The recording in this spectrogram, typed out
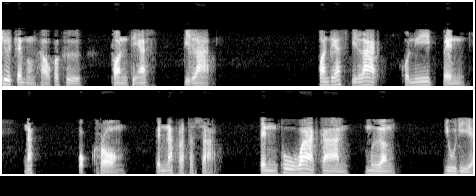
ชื่อเต็มของเขาก็คือพอนติอัสปิลาตพอนติอัสปิลาตคนนี้เป็นนักปกครอง เป็นนักรัฐศาสตร์ เป็นผู้ว่าการ เมืองยูเดีย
